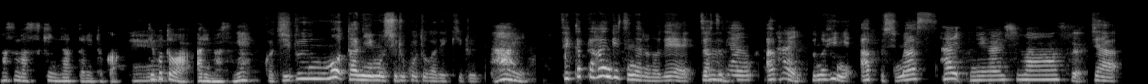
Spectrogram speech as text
ますます好きになったりとか、へーっていうことはありますね。自分も他人も知ることができる。はい。せっかく半月になるので、雑談アップ、はい。その日にアップします。はい、お願いします。じゃあ、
